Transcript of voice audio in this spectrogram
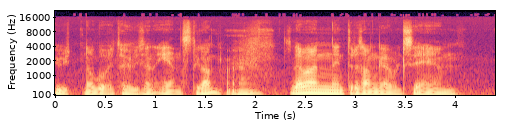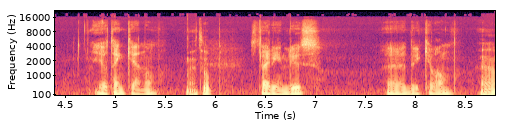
uten å gå ut av huset en eneste gang. Så det var en interessant øvelse i, i å tenke gjennom. nettopp. Stearinlys, eh, drikke vann. Ja.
